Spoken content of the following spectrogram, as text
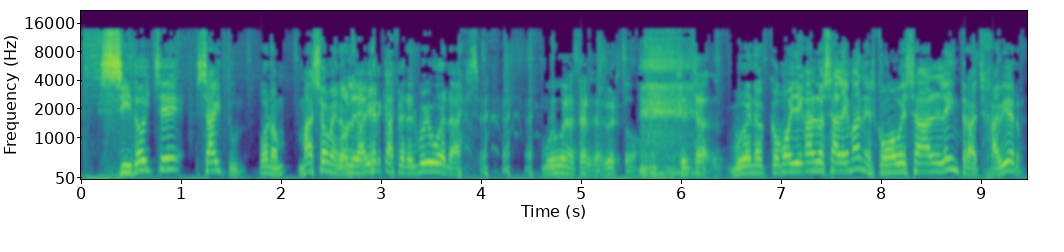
Sidoiche Saitun. Bueno, más o menos. Ole. Javier Cáceres, muy buenas. Muy buenas tardes, Alberto. ¿Qué tal? bueno, ¿cómo llegan los alemanes? ¿Cómo ves al Eintracht, Javier?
